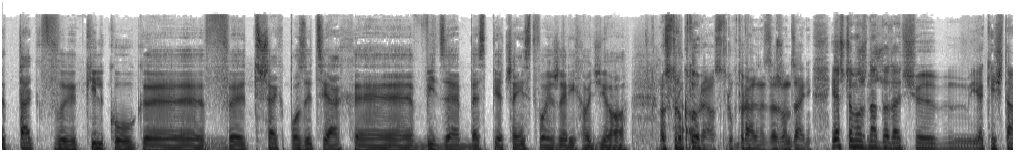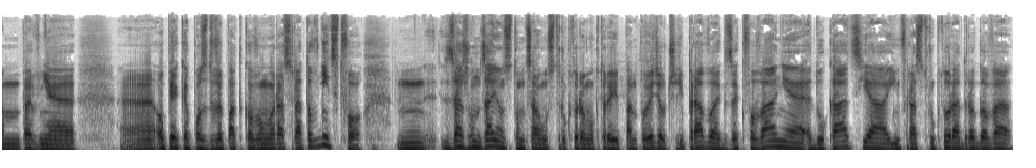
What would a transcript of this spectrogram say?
e, tak w kilku, e, w trzech pozycjach e, widzę bezpieczeństwo, jeżeli chodzi o O strukturę, o strukturalne zarządzanie. Jeszcze można dodać y, jakieś tam pewnie e, opiekę postwypadkową oraz ratownictwo. Mm, Zarządzając tą całą strukturą, o której pan powiedział, czyli prawo, egzekwowanie, edukacja, infrastruktura drogowa,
